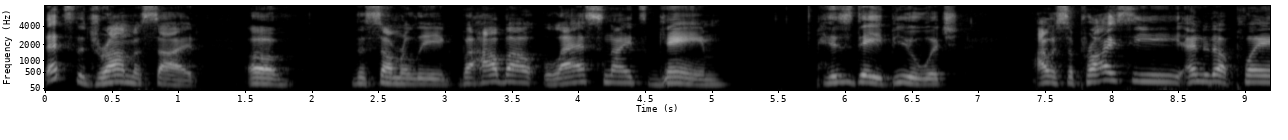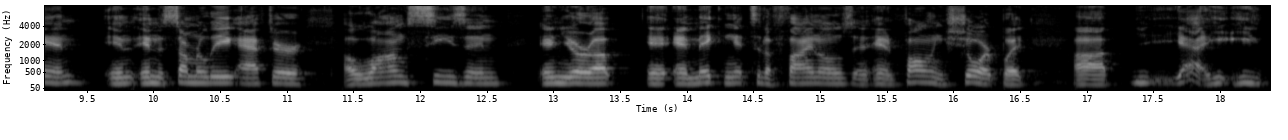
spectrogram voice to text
that's the drama side of the summer league. But how about last night's game, his debut, which I was surprised he ended up playing in, in the summer league after a long season in Europe and, and making it to the finals and, and falling short. But uh, yeah, he, he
